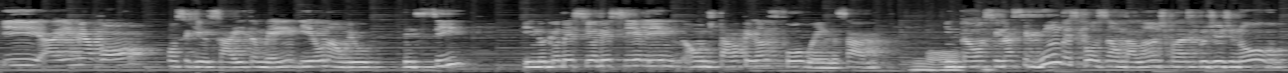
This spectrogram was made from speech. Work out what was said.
E aí minha avó conseguiu sair também, e eu não, eu desci. E no que eu desci, eu desci ali onde tava pegando fogo ainda, sabe? Nossa. Então, assim, na segunda explosão da lancha, quando ela explodiu de novo,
